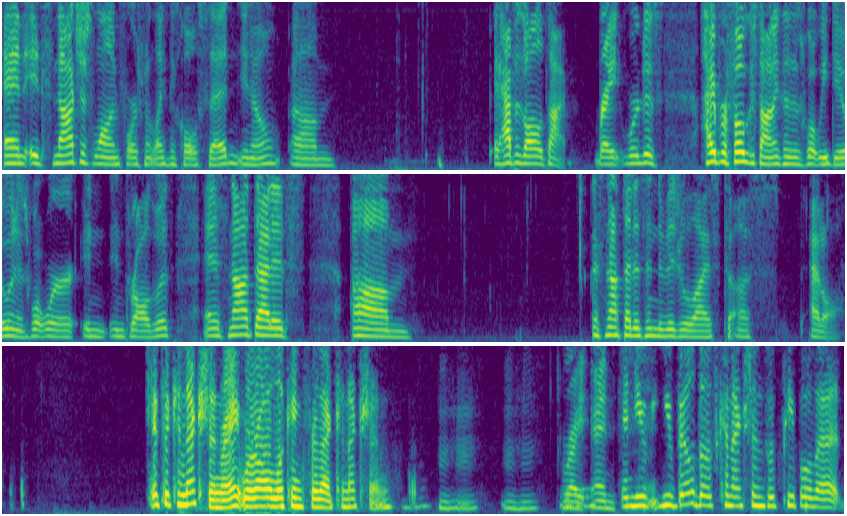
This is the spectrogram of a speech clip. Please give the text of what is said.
and it's not just law enforcement, like Nicole said, you know, um, it happens all the time, right? We're just hyper focused on it because it's what we do and it's what we're in, enthralled with, and it's not that it's, um, it's not that it's individualized to us at all. It's a connection, right? We're all looking for that connection. Mm-hmm. Mm-hmm. Right. And And you you build those connections with people that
